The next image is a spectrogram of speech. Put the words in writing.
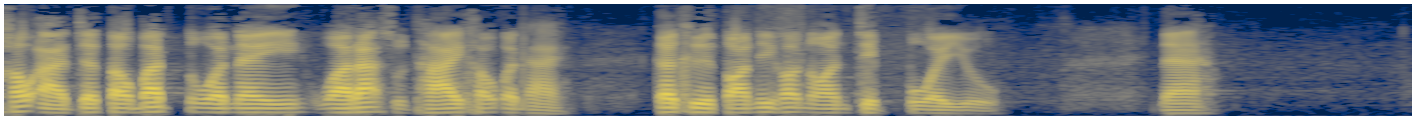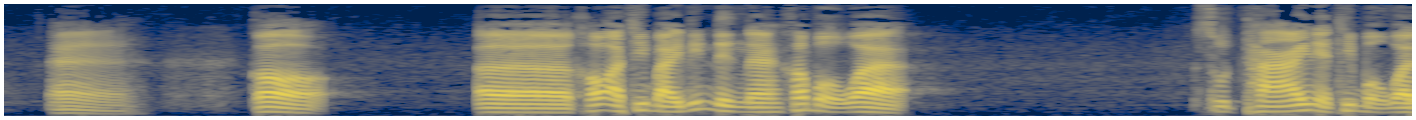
เขาอาจจะเตาบัตตัวในวาระสุดท้ายเขาก็ได้ ก็คือตอนที่เขานอนเจ็บป่วยอยู่ นะอ่าก็เออเขาอธิบายนิดนึงนะเขาบอกว่าสุดท้ายเนี่ยที่บอกว่า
